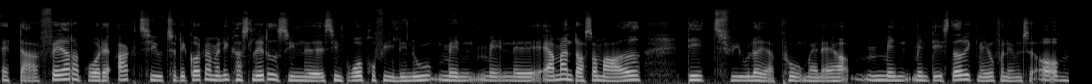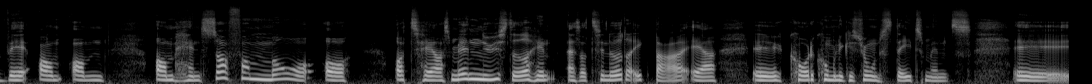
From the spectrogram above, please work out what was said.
at der er færre, der bruger det aktivt, så det kan godt være, at man ikke har slettet sin, øh, sin brugerprofil endnu, men, men øh, er man der så meget, det tvivler jeg på, man er, men, men det er stadigvæk mavefornemmelse. Og hvad, om, om, om han så formår at og tage os med nye steder hen, altså til noget, der ikke bare er øh, korte kommunikationsstatements. Øh,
